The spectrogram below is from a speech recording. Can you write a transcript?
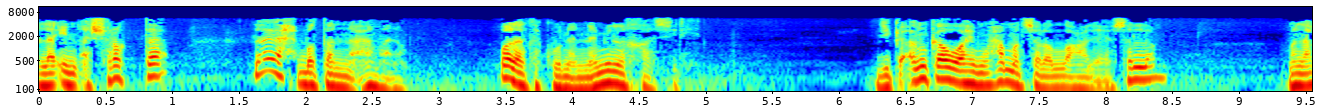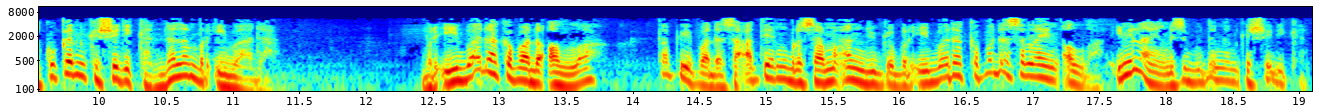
la in asyrakta la yahbatanna amaluk wa la takunanna minal khasirin. Jika engkau wahai Muhammad Sallallahu Alaihi Wasallam melakukan kesyirikan dalam beribadah, beribadah kepada Allah, tapi pada saat yang bersamaan juga beribadah kepada selain Allah. Inilah yang disebut dengan kesyirikan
